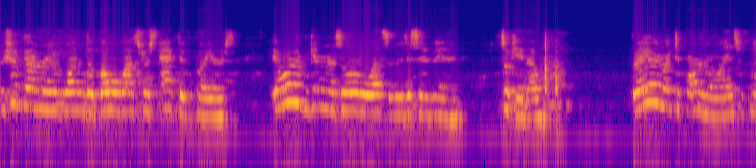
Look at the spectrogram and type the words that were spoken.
We should have gotten rid of one of the Bubble Blaster's active players. It would have given us a little less of a disadvantage. It's okay though. Would anyone like to form an alliance with me?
